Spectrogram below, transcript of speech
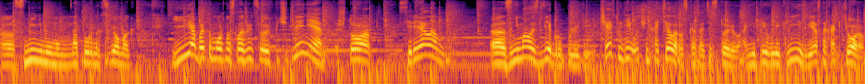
э, с минимумом натурных съемок. И об этом можно сложить свое впечатление, что сериалом э, занималась две группы людей. Часть людей очень хотела рассказать историю. Они привлекли известных актеров,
